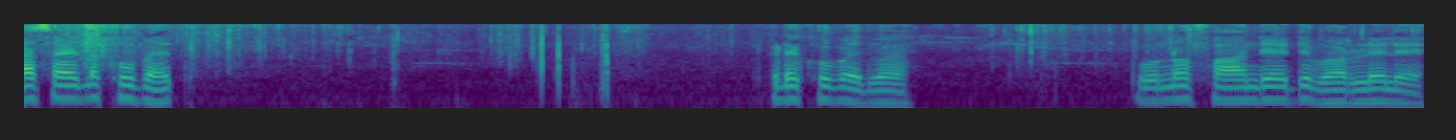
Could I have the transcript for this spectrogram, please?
या साईडला खूप आहेत. इकडे खूप आहेत बघा. पूर्ण फांदे आहे ते भरलेले आहे.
